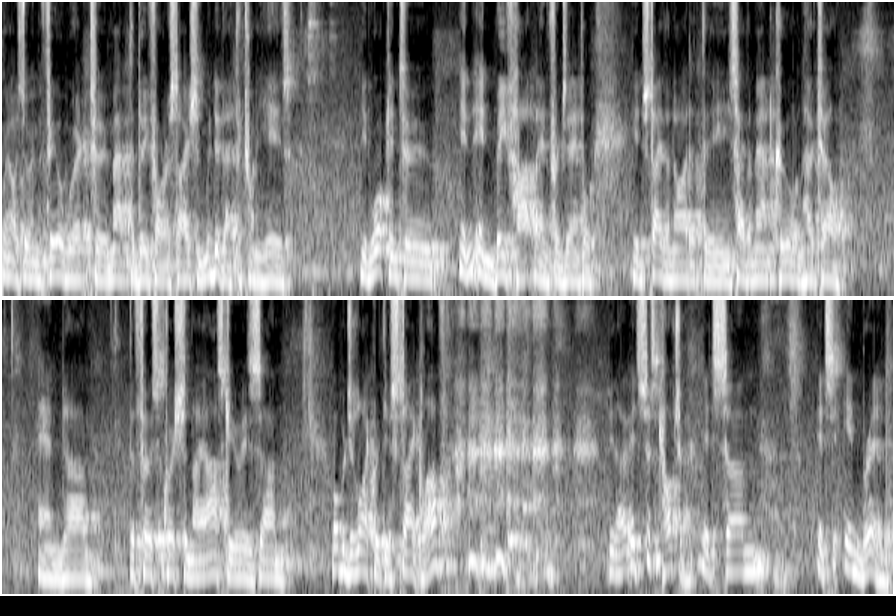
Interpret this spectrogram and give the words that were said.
when I was doing the field work to map the deforestation. We did that for 20 years. You'd walk into, in, in beef heartland, for example, you'd stay the night at the, say, the Mount Coolon Hotel. And um, the first question they ask you is, um, what would you like with your steak, love? you know, it's just culture. It's, um, it's inbred,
